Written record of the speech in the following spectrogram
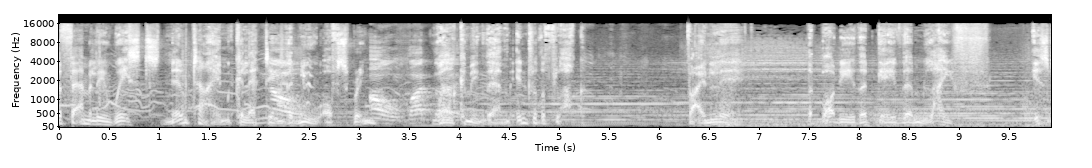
The family wastes no time collecting the new offspring, Oh, the- welcoming them into the flock. Finally, the body that gave them life is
